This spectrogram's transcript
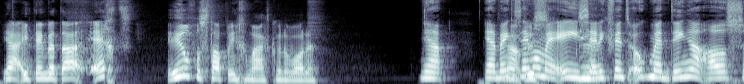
ja, ik denk dat daar echt heel veel stappen in gemaakt kunnen worden. Ja, ja ben ik Ja, het helemaal dus- mee eens. ja. En ik vind ook met dingen als...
